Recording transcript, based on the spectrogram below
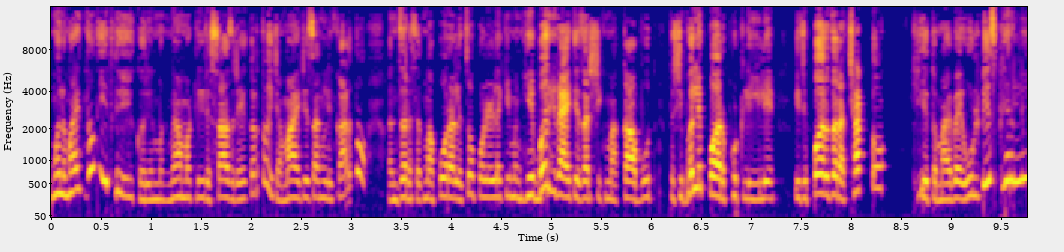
मला माहीत नव्हती इतके हे करेन. मग म्या म्हटली साजरे करतो हिच्या मायची चांगली काढतो. आणि जरा मग पोराला चोपडलं की मग हे बरी राहते जर शिकमा काबूत. तशी भले पर फुटली इले हिचे पर जरा छाटतो. हे तर माय बाई उलटीच फिरली.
